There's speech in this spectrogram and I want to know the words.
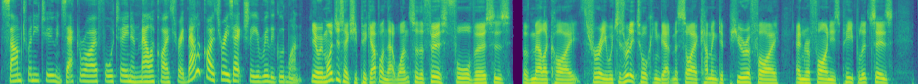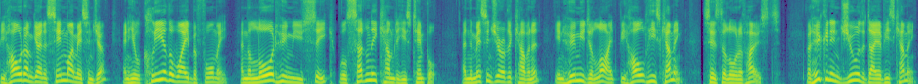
Psalm 22, in Zechariah 14, and Malachi 3. Malachi 3 is actually a really good one. Yeah, we might just actually pick up on that one. So the first four verses of Malachi 3, which is really talking about Messiah coming to purify and refine his people, it says, Behold, I'm going to send my messenger, and he'll clear the way before me. And the Lord whom you seek will suddenly come to his temple. And the messenger of the covenant, in whom you delight, behold, he's coming, says the Lord of hosts. But who can endure the day of his coming?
